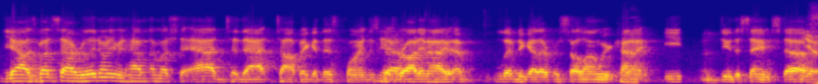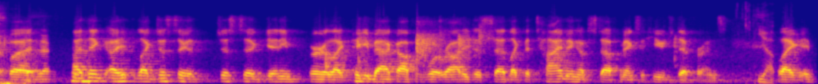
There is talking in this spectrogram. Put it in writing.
Yeah, I was about to say I really don't even have that much to add to that topic at this point, just because yeah. Roddy and I have lived together for so long. We kind of yeah. eat and do the same stuff. Yeah, but exactly. I think I like just to just to get him or like piggyback off of what Roddy just said. Like the timing of stuff makes a huge difference. Yeah. Like if you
